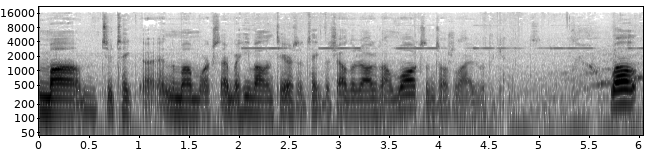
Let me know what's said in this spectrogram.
mom to take, uh, and the mom works there, but he volunteers to take the shelter dogs on walks and socialize with the cats. Well,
